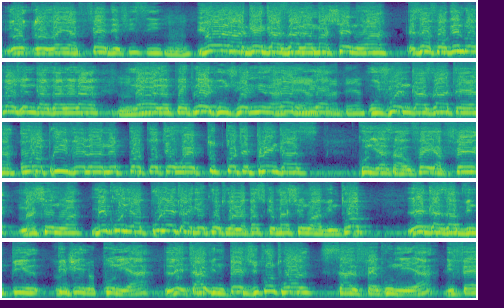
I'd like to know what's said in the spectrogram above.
yo wè ya fè defisi. Mm -hmm. Yo lage Gaza nan machè noa, e zè fò gen dwa pa jwen Gaza nan la, mm -hmm. nan le poplè pou jwen ni nan la, ya, pou jwen Gaza te ya. Ou aprive lè nè pot kote wè, tout kote plen gaz. Koun ya sa ou fè, ya fè machè noa. Men koun ya pou lè tage kontrol la, paske machè noa vin trop, Le gaz ap vin pipi koun ya, l'Etat vin pej di kontrol. Sa l fe koun ya, di fe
